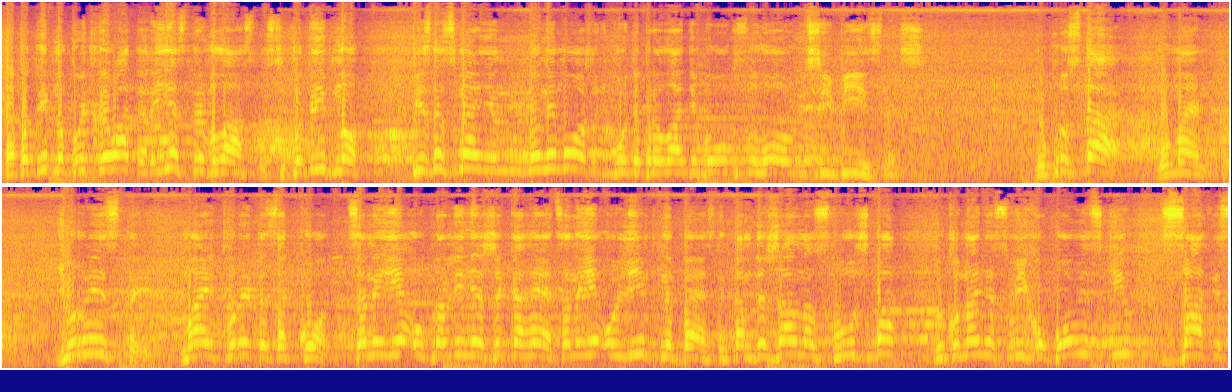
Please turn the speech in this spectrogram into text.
Та потрібно повідкривати реєстри власності. Потрібно бізнесмені ну, не можуть бути при владі, бо обслуговують свій бізнес. Ну проста моменти. Юристи мають творити закон. Це не є управління ЖКГ, це не є Олімп Небесний. Там державна служба виконання своїх обов'язків, захист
